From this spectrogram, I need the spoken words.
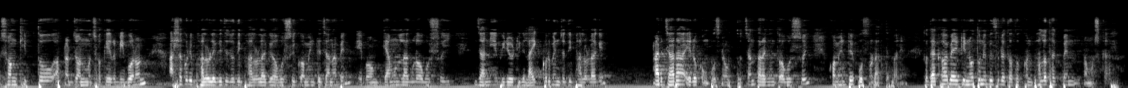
সংক্ষিপ্ত, আপনার জন্মছকের বিবরণ। আশা করি ভালো লেগেছে। যদি ভালো লাগে অবশ্যই কমেন্টে জানাবেন এবং কেমন লাগল অবশ্যই জানিয়ে ভিডিওটিকে লাইক করবেন যদি ভালো লাগে। আর যারা এরকম প্রশ্নের উত্তর চান, তারা কিন্তু অবশ্যই কমেন্টে প্রশ্ন রাখতে পারেন। তো দেখা হবে একটি নতুন এপিসোডে ততক্ষণ ভালো থাকবেন। নমস্কার।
